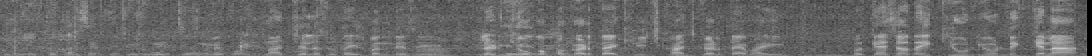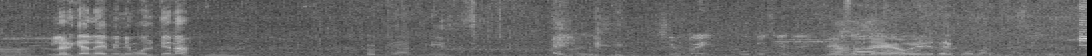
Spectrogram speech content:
तो ये तो कर सकते हैं छोटे भाई। मेरे को इतना जलस होता है इस बंदे से। हाँ। लड़कियों को पकड़ता है खींच खाच करता है भाई। और कैसे होता है क्यूट क्यूट दिख के ना हाँ। लड़कियाँ नहीं भी नहीं बोलती ना? हम्म। छोटू यार प्लीज़ हाँ, हो जाएगा वो। ये देखो भाई भाई।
